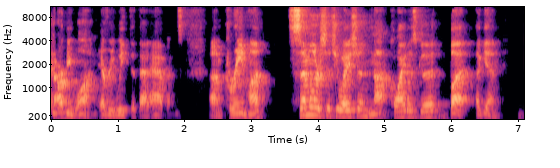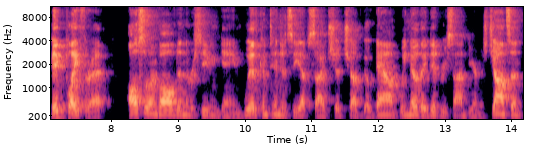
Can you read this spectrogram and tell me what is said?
be an RB one every week that that happens. Um, Kareem Hunt Similar situation, not quite as good, but again, big play threat, also involved in the receiving game with contingency upside should Chubb go down. We know they did resign D'Ernest Johnson.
